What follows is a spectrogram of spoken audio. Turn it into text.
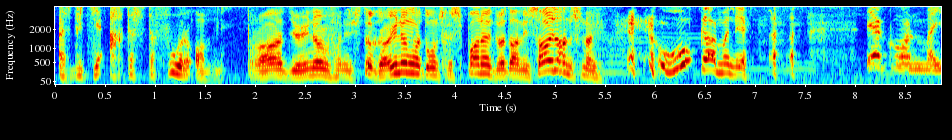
Is bietjie agterste voorom nie. Praat jy nou van die stuk heining wat ons gespan het wat aan die saailand sny? Hoe kan meneer? Ek kon my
